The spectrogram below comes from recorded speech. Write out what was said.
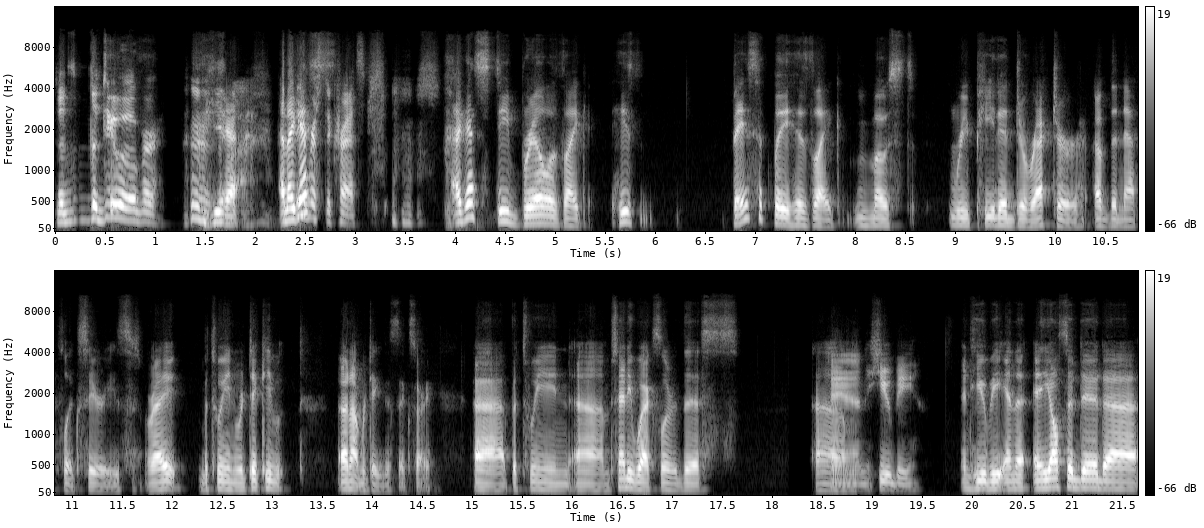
the the do over. Yeah. And I guess aristocrats. I guess Steve Brill is like he's basically his like most repeated director of the Netflix series, right? Between ridiculous, uh, not ridiculous six, sorry, uh, between um, Sandy Wexler, this, um, and Hubie. and Hubie, and, the, and he also did uh,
